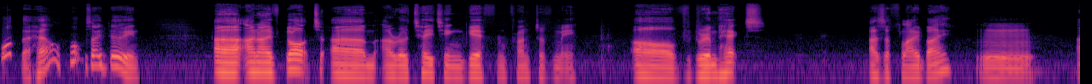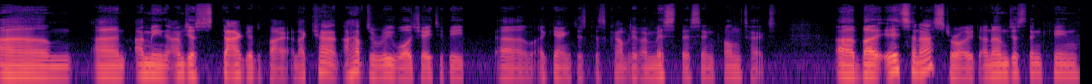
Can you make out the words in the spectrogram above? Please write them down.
What the hell? What was I doing? Uh, and I've got um, a rotating GIF in front of me of Grimhex as a flyby. Mm. Um, and I mean, I'm just staggered by it, and I can't. I have to rewatch ATV um, again just because I can't believe I missed this in context. Uh, but it's an asteroid, and I'm just thinking,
